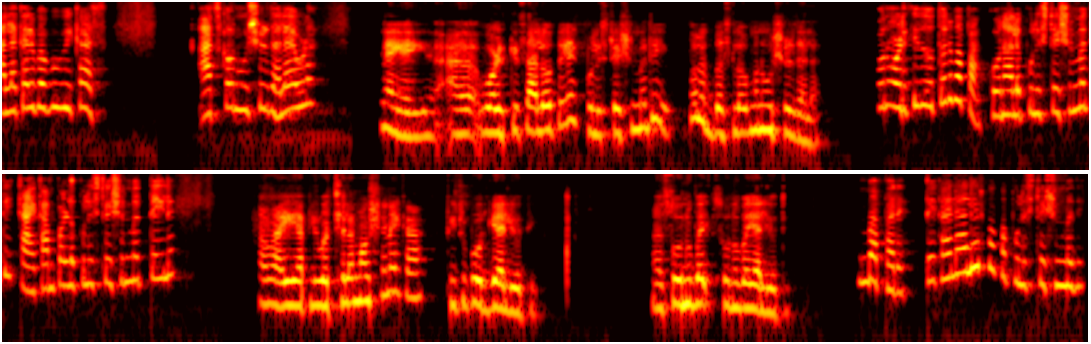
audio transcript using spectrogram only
आला का रे बाबू विकास? आज कोण उशीर झाला एवढा? नाही आई आ, ओळखी चालू होते पोलीस स्टेशनमध्ये बोलत बसलो म्हणून उशीर झाला. कोण ओळखीत होतं रे बापा कोण आलं पोलीस स्टेशनमध्ये? काय काम पडलं पोलीस स्टेशनमध्ये त्याला अहो आई आपली वच्छला मावशी नाही का? तिची पोरगी आली होती. अ, सोनूबाई सोनूबाई आली होती. बापा रे ते काय आले रे बापा पोलीस स्टेशनमध्ये?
